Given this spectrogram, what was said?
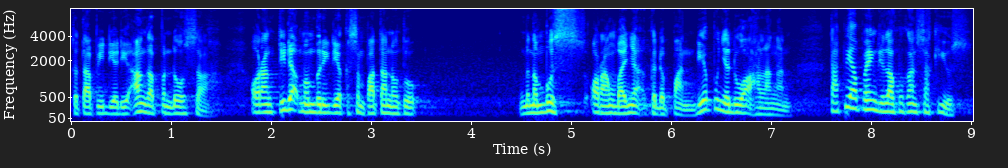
tetapi dia dianggap pendosa. Orang tidak memberi dia kesempatan untuk menembus orang banyak ke depan. Dia punya dua halangan. Tapi apa yang dilakukan Sakius?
